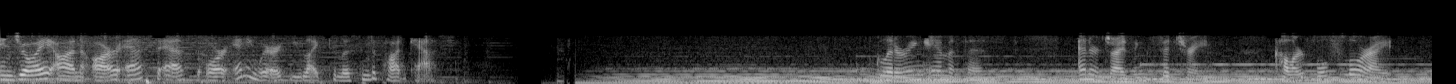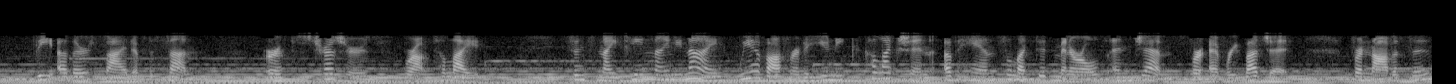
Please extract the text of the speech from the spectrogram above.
Enjoy on RSS or anywhere you like to listen to podcasts. Glittering amethyst, energizing citrine, colorful fluorite, the other side of the sun, Earth's treasures brought to light. Since 1999, we have offered a unique collection of hand selected minerals and gems for every budget, for novices,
